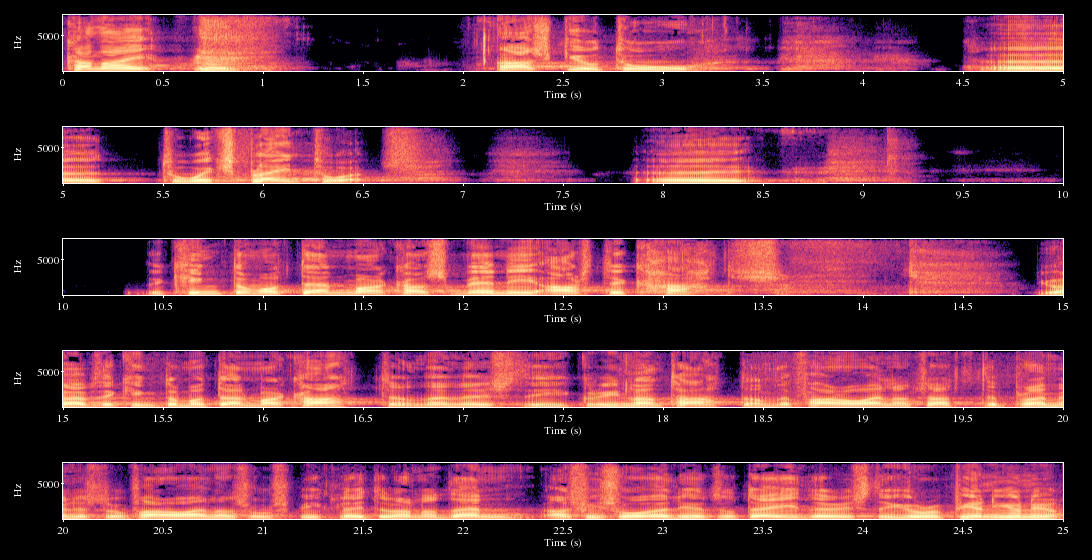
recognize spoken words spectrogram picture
can I ask you to, uh, to explain to us uh, the Kingdom of Denmark has many Arctic hats. You have the Kingdom of Denmark hat, and then there's the Greenland hat and the Faroe Islands hat. The Prime Minister of Faroe Islands will speak later on. And then, as we saw earlier today, there is the European Union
